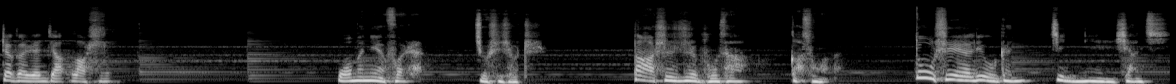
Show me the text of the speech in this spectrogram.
这个人叫老实。我们念佛人就是修止。大势至菩萨告诉我们：“都摄六根，净念相继，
